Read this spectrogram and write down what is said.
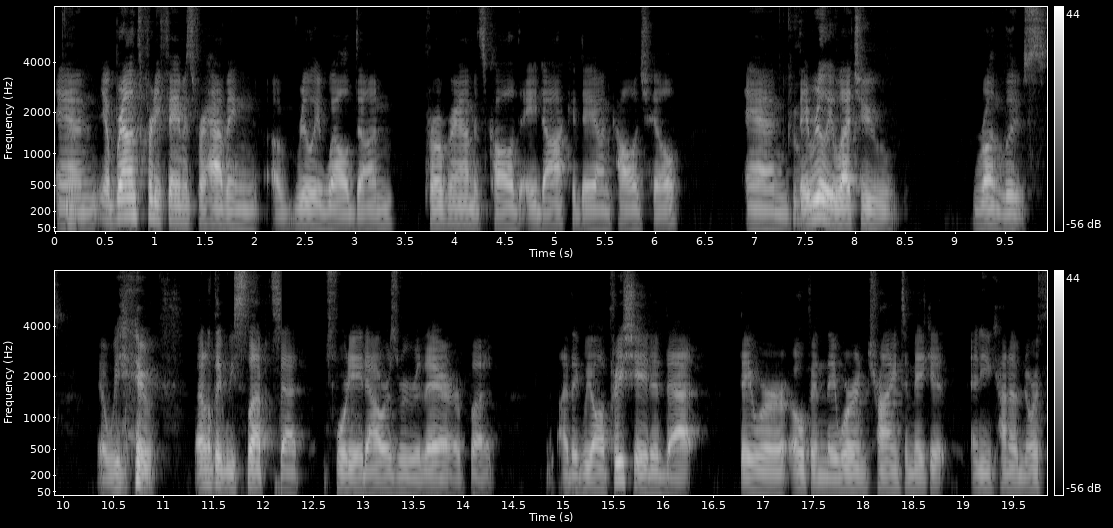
And you know, Brown's pretty famous for having a really well done program. It's called ADOC, A Day on College Hill, and cool. they really let you run loose. You know, we I don't think we slept that 48 hours we were there, but I think we all appreciated that they were open. They weren't trying to make it any kind of North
